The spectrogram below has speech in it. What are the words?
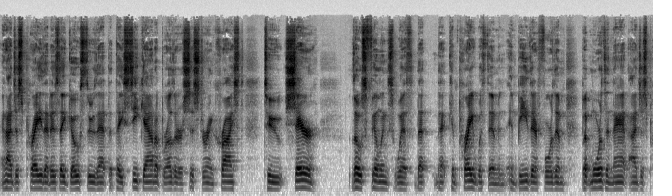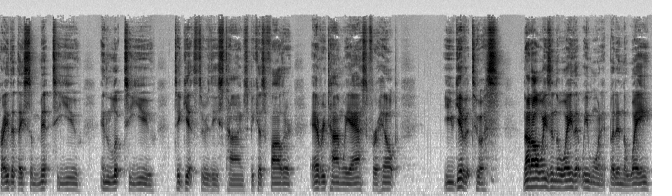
And I just pray that as they go through that, that they seek out a brother or sister in Christ to share those feelings with that that can pray with them and, and be there for them. But more than that i just pray that they submit to you and look to you to get through these times. Because father every time we ask for help you give it to us. Not always in the way that we want it but in the way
